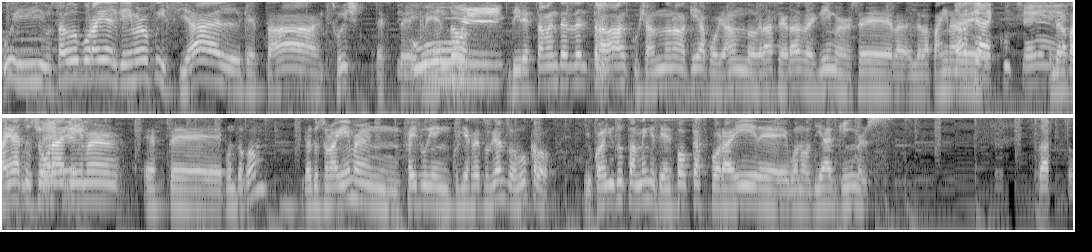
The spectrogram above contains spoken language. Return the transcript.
Uy, un saludo por ahí al gamer oficial que está en Twitch, este, escribiendo directamente desde el trabajo, escuchándonos aquí, apoyando. Gracias, gracias, gamers. el de la página gracias, de, escuché. El de la página tu zona gamer este, de tu zona gamer en Facebook y en cualquier red social, solo búscalo. Y con YouTube también, que tiene podcast por ahí de Buenos Días Gamers. Exacto.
